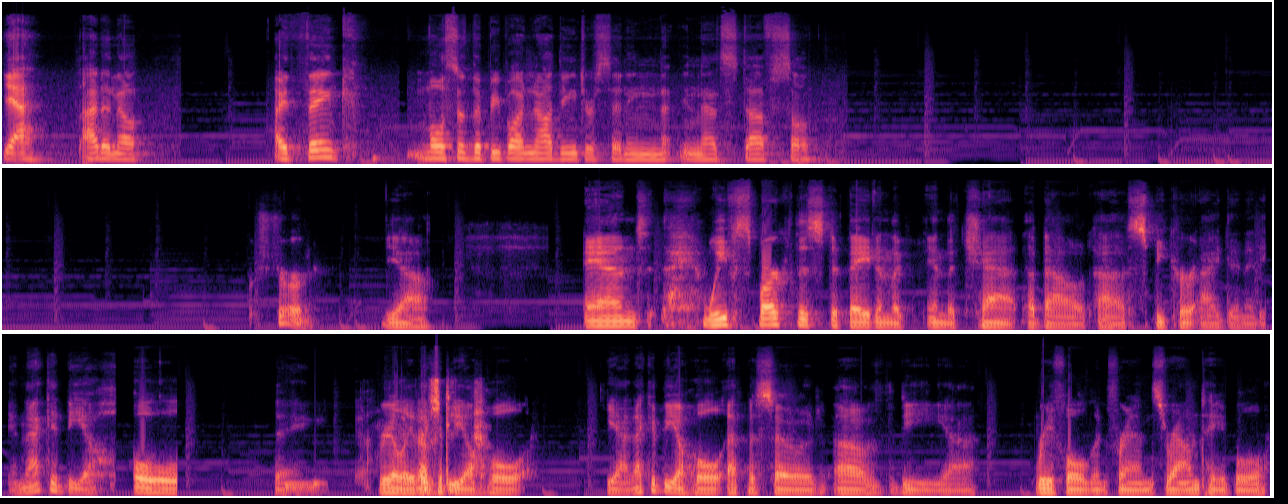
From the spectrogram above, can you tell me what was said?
yeah, I don't know. I think most of the people are not interested in in that stuff. So For sure. Yeah. And we've sparked this debate in the in the chat about uh, speaker identity, and that could be a whole thing. Really, that could be a whole. Yeah, that could be a whole episode of the uh, Refold and Friends Roundtable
